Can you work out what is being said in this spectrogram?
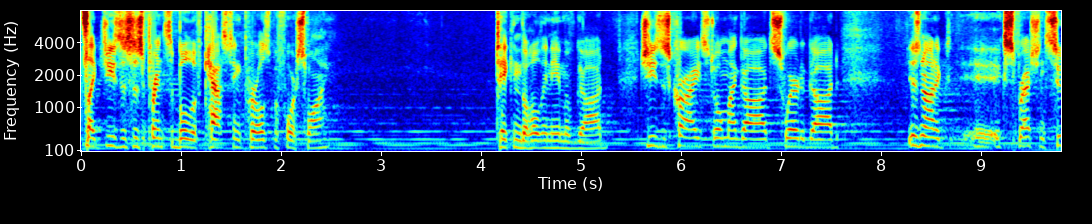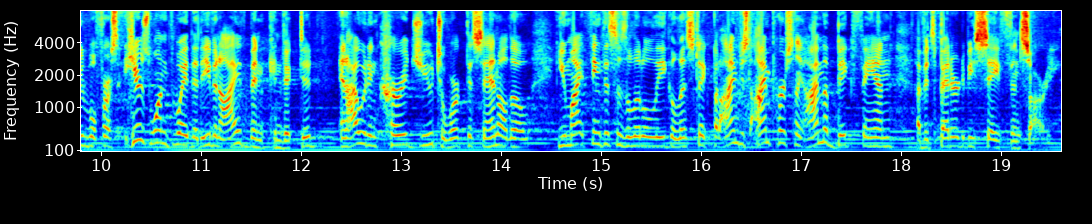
It's like Jesus' principle of casting pearls before swine, taking the holy name of God. Jesus Christ, oh my God, swear to God, is not an expression suitable for us. Here's one way that even I've been convicted, and I would encourage you to work this in, although you might think this is a little legalistic, but I'm just, I'm personally, I'm a big fan of it's better to be safe than sorry.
